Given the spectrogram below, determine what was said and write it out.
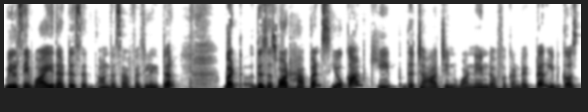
We'll see why that is on the surface later. But this is what happens. You can't keep the charge in one end of a conductor because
